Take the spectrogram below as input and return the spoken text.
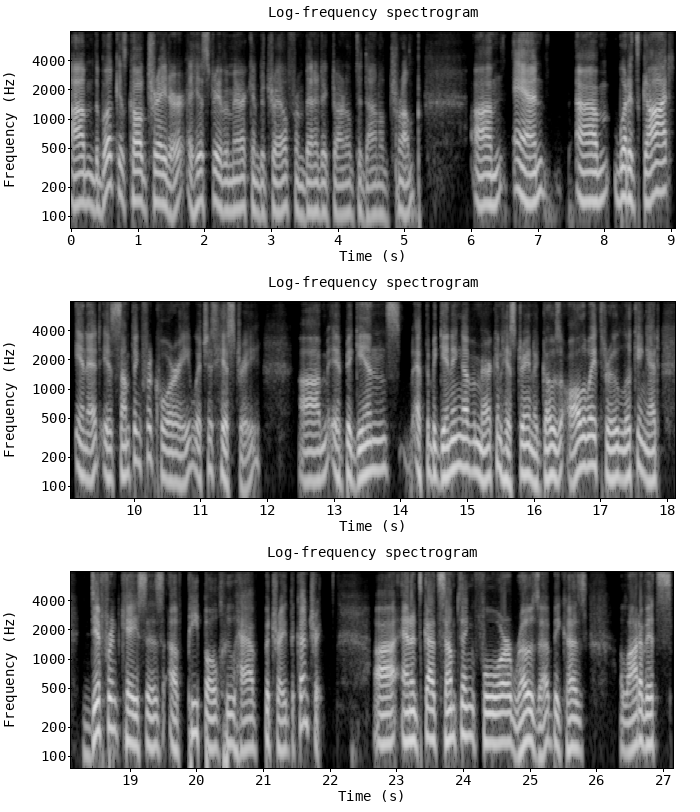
um, the book is called Traitor A History of American Betrayal from Benedict Arnold to Donald Trump. Um, and um, what it's got in it is something for Corey, which is history. Um, it begins at the beginning of American history and it goes all the way through looking at different cases of people who have betrayed the country. Uh, and it's got something for Rosa because a lot of it's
